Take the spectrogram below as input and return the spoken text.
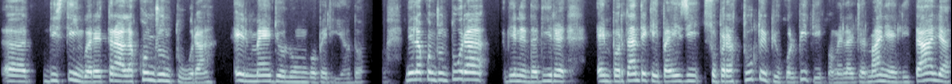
eh, distinguere tra la congiuntura e il medio-lungo periodo. Nella congiuntura viene da dire è importante che i paesi, soprattutto i più colpiti come la Germania e l'Italia,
